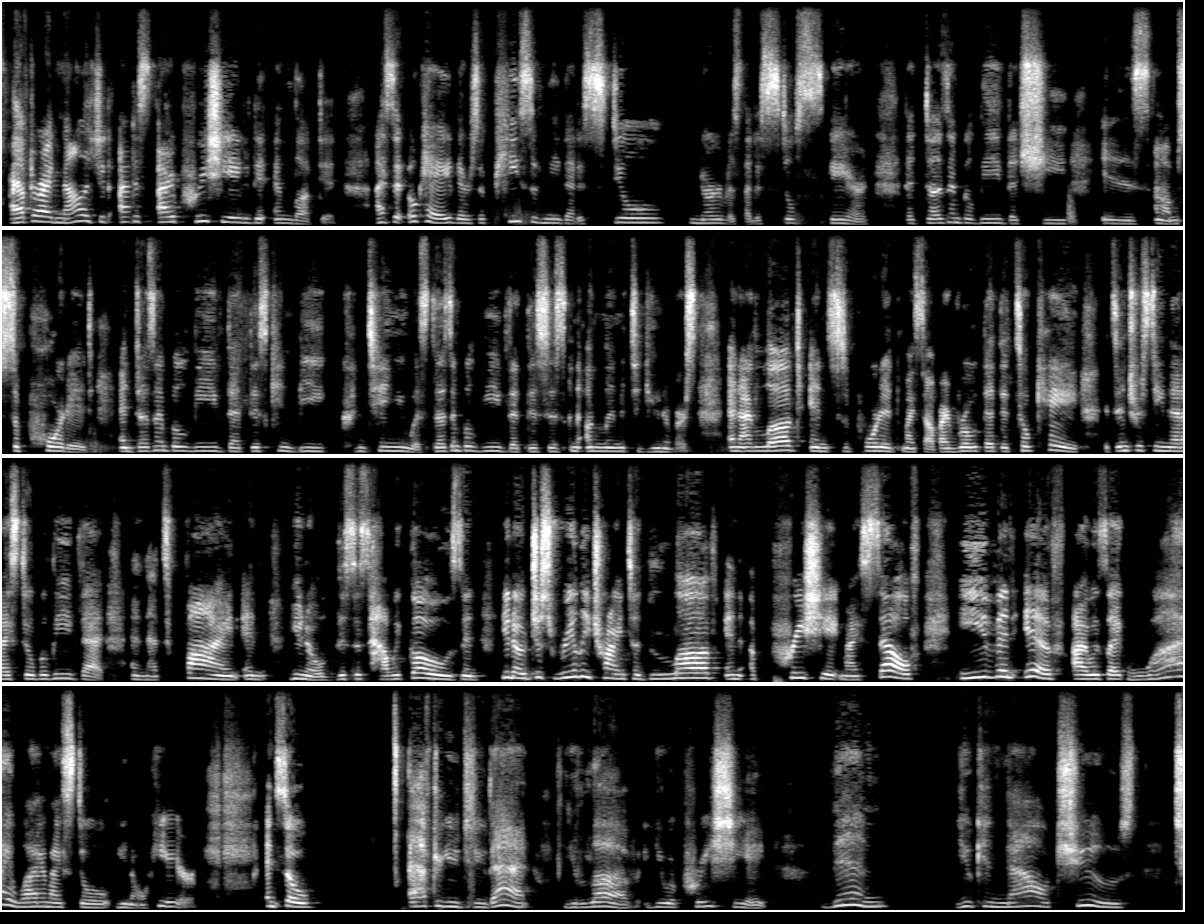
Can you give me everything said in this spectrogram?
after I acknowledged it, I just I appreciated it and loved it. I said, okay, there's a piece of me that is still nervous, that is still scared, that doesn't believe that she is um, supported, and doesn't believe that this can be continuous, doesn't believe that this is an unlimited universe. And I loved and supported myself. I wrote that it's okay. It's interesting that I still believe that, and that's fine. And, you know, this is how it goes. And, you know, just really trying to love and appreciate myself, even if I was like, why? Why am I still, you know, here? And so after you do that, you love, you appreciate, then you can now choose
